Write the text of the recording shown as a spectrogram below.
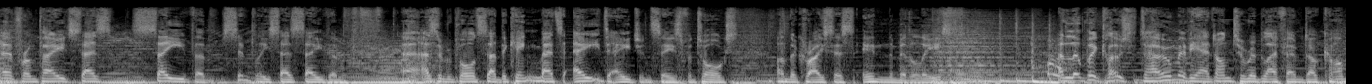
their front page says, save them. Simply says, save them. Uh, as the report said, the King met aid agencies for talks on the crisis in the Middle East. A little bit closer to home, if you head on to ribblefm.com,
